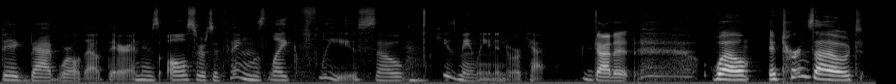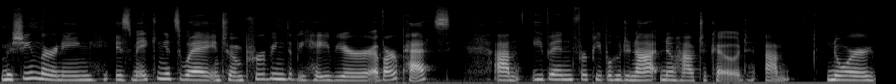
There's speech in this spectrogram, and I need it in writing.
big, bad world out there, and there's all sorts of things like fleas, so he's mainly an indoor cat. Got it. Well, it turns out machine learning is making its way into improving the behavior of our pets, um, even for people who do not know how to code, um, nor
